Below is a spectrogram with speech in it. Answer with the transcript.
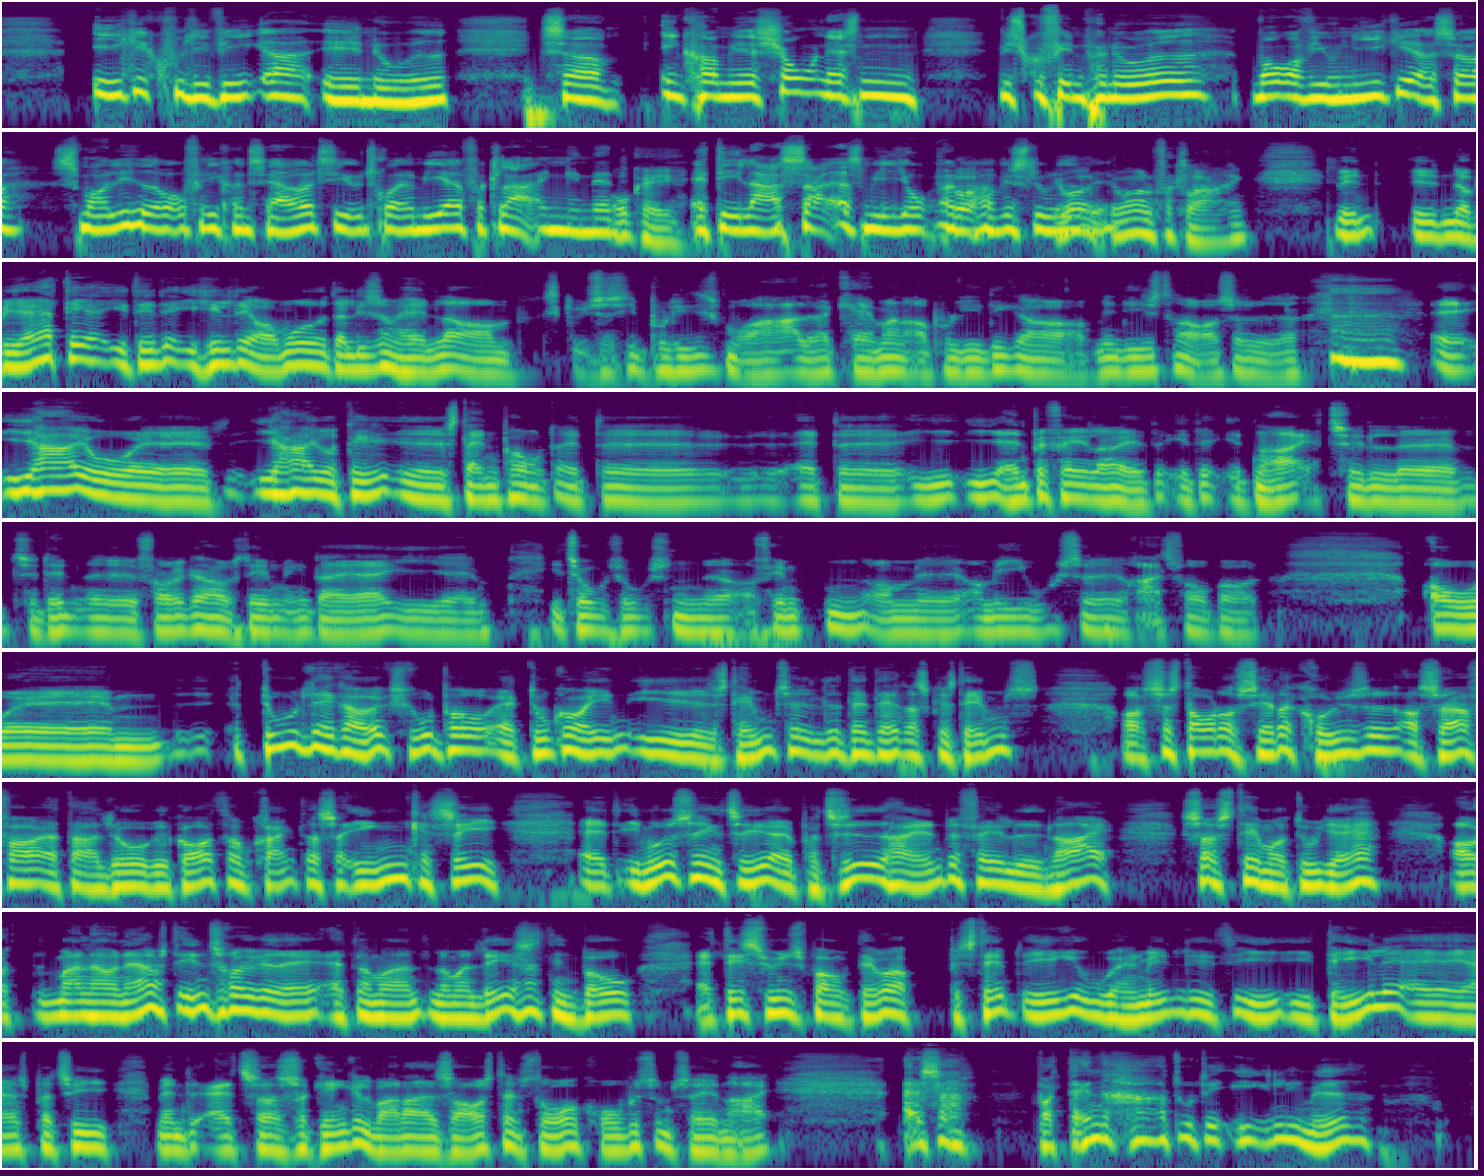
ikke kunne levere øh, noget. Så en kombination af sådan, vi skulle finde på noget, hvor var vi unikke, og så smålighed over for de konservative, tror jeg mere er forklaringen, end at, okay. at det er Lars Sejers millioner, der har besluttet det. Var, det var en forklaring. Men øh, når vi er der i, det der, i hele det område, der ligesom handler om, skal vi så sige, politisk moral, hvad kan man, og politikere og ministre og så videre. Uh-huh. I, har jo, øh, I har jo det standpunkt, at, at I, I anbefaler et, et, et nej til, til den folkeafstemning, der er i, i 2000 2015 om, øh, om EU's øh, retsforbehold. Og øh, du lægger jo ikke skjul på, at du går ind i stemmeteltet den dag, der skal stemmes, og så står du og sætter krydset og sørger for, at der er lukket godt omkring dig, så ingen kan se, at i modsætning til, at partiet har anbefalet nej, så stemmer du ja. Og man har jo nærmest indtrykket af, at når man, når man læser din bog, at det synspunkt, det var bestemt ikke ualmindeligt i, i dele af jeres parti, men altså, så gengæld var der altså også den store gruppe, som sagde nej. Altså, hvordan har du det egentlig med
